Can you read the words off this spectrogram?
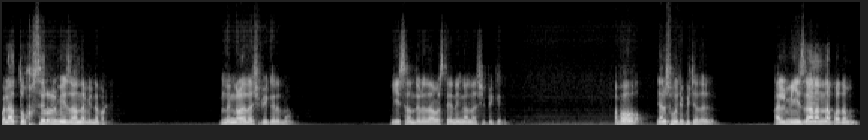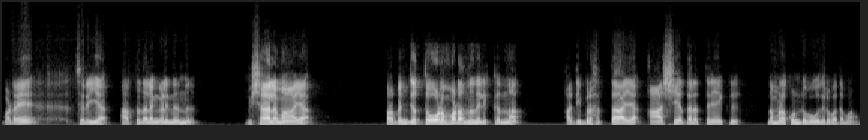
വല തുഹ്സിറുൽ മീസാൻ പിന്നെ പറയും നിങ്ങൾ നശിപ്പിക്കരുതെന്നാണ്. ഈ സന്തുലിതാവസ്ഥയെ നിങ്ങൾ നശിപ്പിക്കരുത്. അപ്പോൾ ഞാൻ സൂചിപ്പിച്ചത് അൽ മീസാൻ എന്ന പദം വളരെ ചെറിയ അർത്ഥതലങ്ങളിൽ നിന്ന് വിശാലമായ പ്രപഞ്ചത്തോളം വളർന്നു നിൽക്കുന്ന അതിബൃഹത്തായ ആശയതലത്തിലേക്ക് നമ്മളെ കൊണ്ടുപോകുന്നൊരു പദമാണ്.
